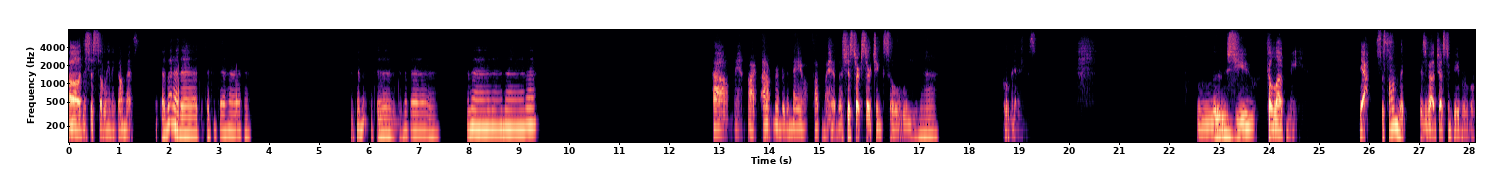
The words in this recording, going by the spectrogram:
Oh, this is Selena Gomez. Oh man. All right. I don't remember the name off the top of my head. Let's just start searching Selena Gomez. Lose You to Love Me. Yeah, it's a song that is about Justin Bieber. We're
